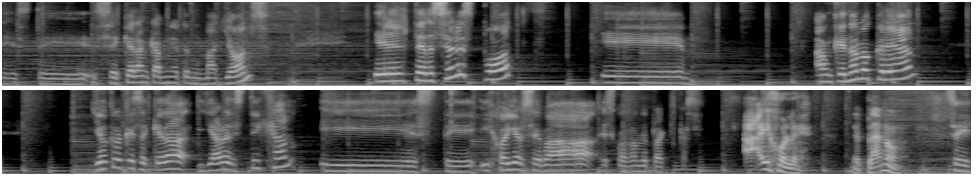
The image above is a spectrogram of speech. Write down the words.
este, se quedan Cam Newton y Mac Jones. El tercer spot, eh, aunque no lo crean, yo creo que se queda Jared Stickham y este y Hoyer se va a escuadrón de prácticas. Ah, híjole, de plano. Sí.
